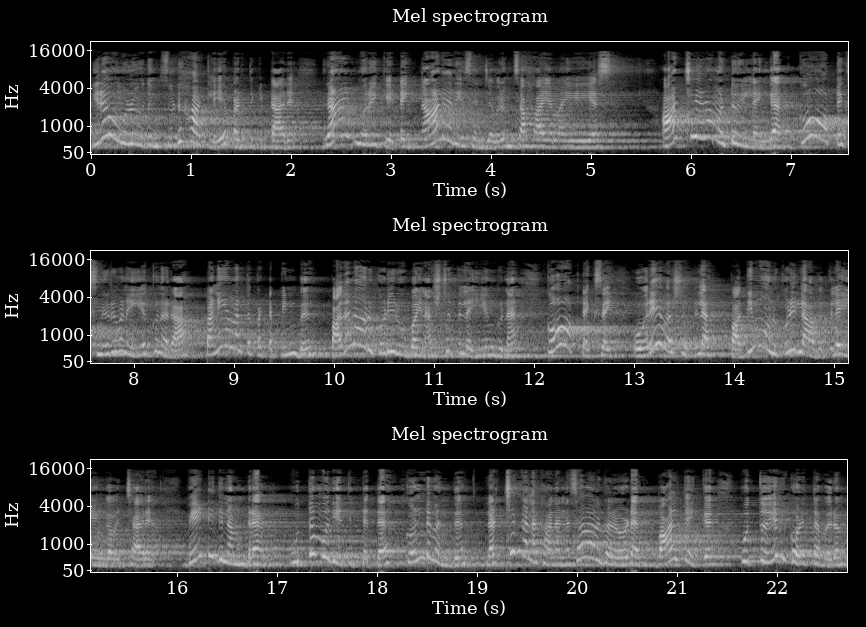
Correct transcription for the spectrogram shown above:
இரவு முழுவதும் சுடுகாட்டிலேயே படுத்துக்கிட்டாரு. கிரானைட் முறைகேட்டை நாடறிய செஞ்சவரும் சகாயம் ஐஏஎஸ். ஆட்சியரா மட்டும் இல்லைங்க. கோ ஆப்டெக்ஸ் நிறுவன இயக்குனரா பணியமர்த்தப்பட்ட பின்பு பதினாறு கோடி ரூபாய் நஷ்டத்துல இயங்குன கோ ஆப்டெக்ஸை ஒரே வருஷத்துல பதிமூணு கோடி லாபத்துல இயங்க வச்சாரு. வேட்டி தினம்ன்ற புத்தம்புதிய திட்டத்தை கொண்டு வந்து லட்சக்கணக்கான நெசவாளர்களோட வாழ்க்கைக்கு புத்துயிர் கொடுத்தவரும்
